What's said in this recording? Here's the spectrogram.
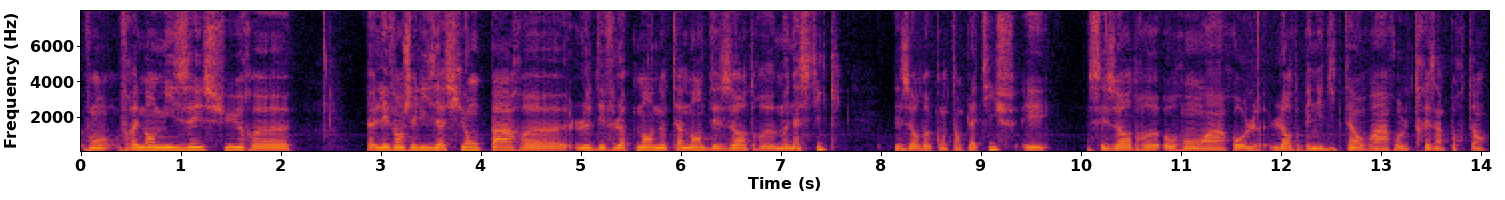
vont vraiment miser sur euh, l'évangélisation par euh, le développement notamment des ordres monastiques, des ordres contemplatifs, et ces ordres auront un rôle, l'ordre bénédictin aura un rôle très important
